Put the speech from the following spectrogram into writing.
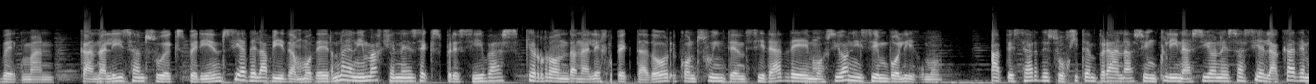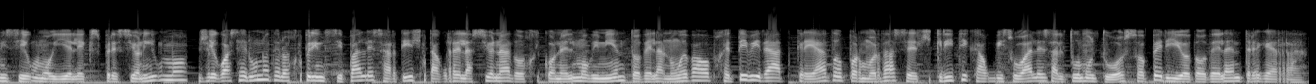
Beckman, canalizan su experiencia de la vida moderna en imágenes expresivas que rondan al espectador con su intensidad de emoción y simbolismo. A pesar de sus tempranas inclinaciones hacia el academicismo y el expresionismo, llegó a ser uno de los principales artistas relacionados con el movimiento de la nueva objetividad creado por mordaces críticas visuales al tumultuoso periodo de la entreguerra.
